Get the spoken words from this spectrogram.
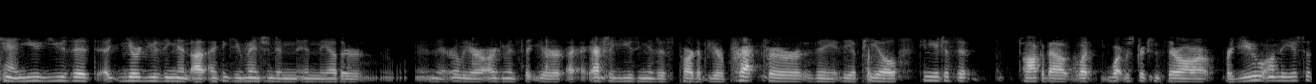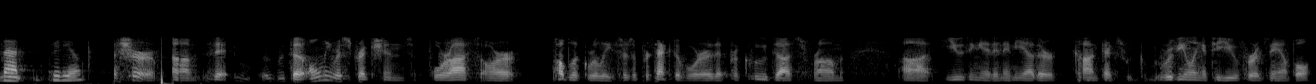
can you use it? Uh, you're using it. I think you mentioned in, in the other in the earlier arguments that you're uh, actually using it as part of your prep for the the appeal. Can you just uh, talk about what what restrictions there are for you on the use of that video? Sure. Um, the the only restrictions for us are public release. There's a protective order that precludes us from uh, using it in any other context, re- revealing it to you, for example,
